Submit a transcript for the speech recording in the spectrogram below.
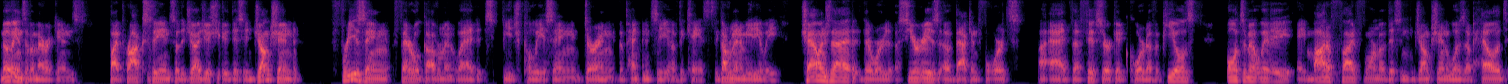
millions of americans by proxy. And so the judge issued this injunction freezing federal government led speech policing during the pendency of the case. The government immediately challenged that. There were a series of back and forths uh, at the fifth circuit court of appeals Ultimately, a modified form of this injunction was upheld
